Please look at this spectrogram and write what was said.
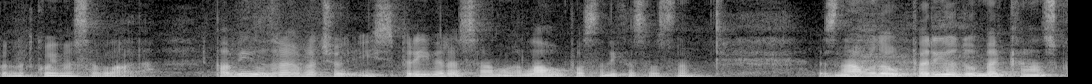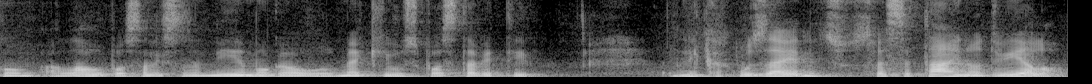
nad kojima se vlada. Pa vidio, draga braćo, iz primjera samog Allahu poslanika sa znamo da u periodu mekanskom Allahu poslanik sa nije mogao u Mekiji uspostaviti nikakvu zajednicu, sve se tajno odvijalo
